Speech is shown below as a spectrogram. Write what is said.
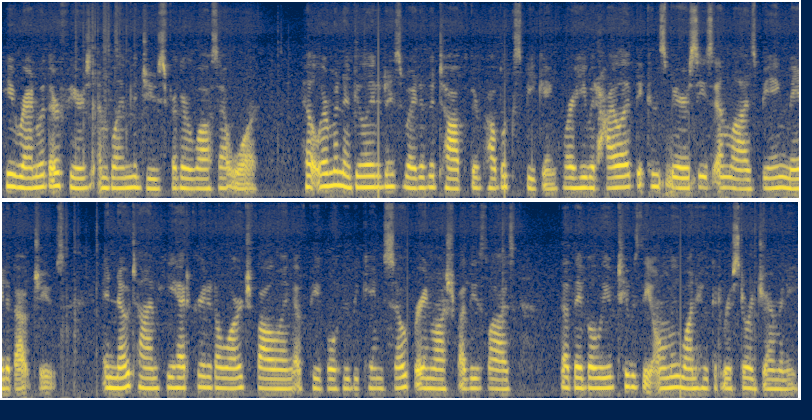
He ran with their fears and blamed the Jews for their loss at war. Hitler manipulated his way to the top through public speaking, where he would highlight the conspiracies and lies being made about Jews. In no time he had created a large following of people who became so brainwashed by these lies that they believed he was the only one who could restore Germany.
